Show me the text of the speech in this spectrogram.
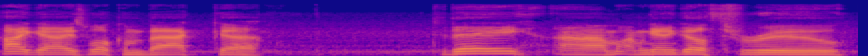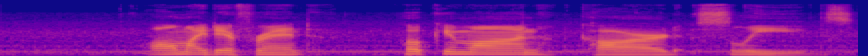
Hi guys, welcome back. Uh, today um, I'm going to go through all my different Pokemon card sleeves.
